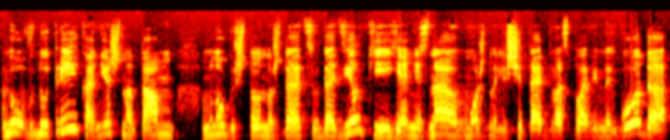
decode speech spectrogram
но внутри, конечно, там много что нуждается в доделке, и я не знаю, можно ли считать два с половиной года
